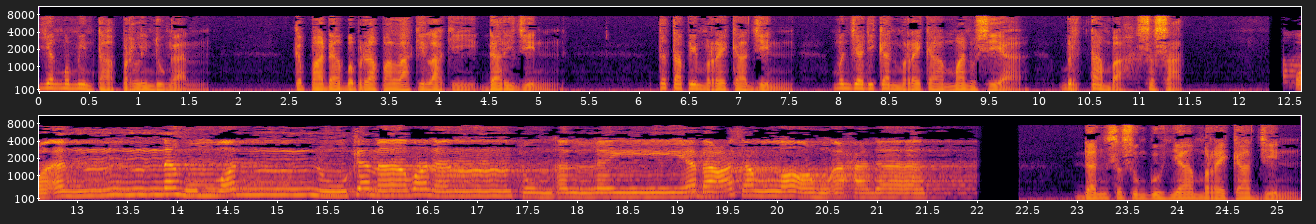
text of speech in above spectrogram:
yang meminta perlindungan kepada beberapa laki-laki dari jin. Tetapi mereka jin menjadikan mereka manusia bertambah sesat. وأنهم ظنوا كما ظننتم أن لن يبعث الله أحدا Dan sesungguhnya mereka jin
